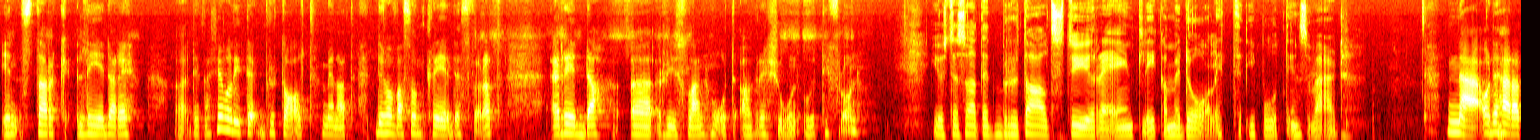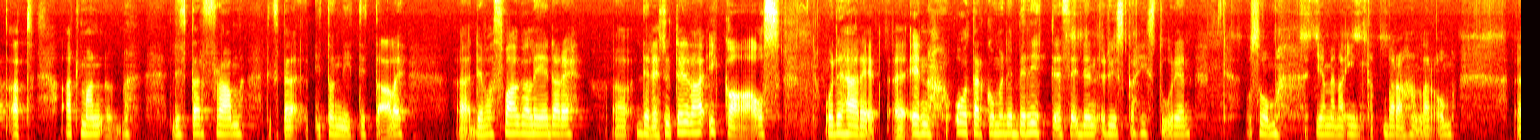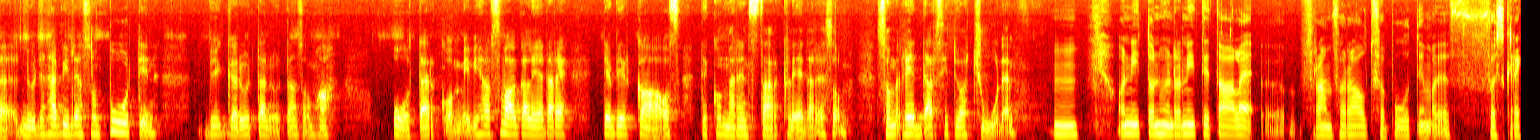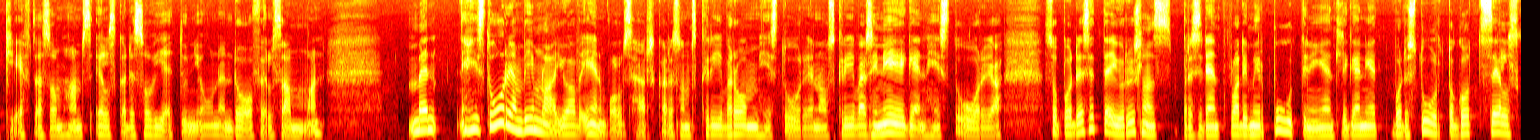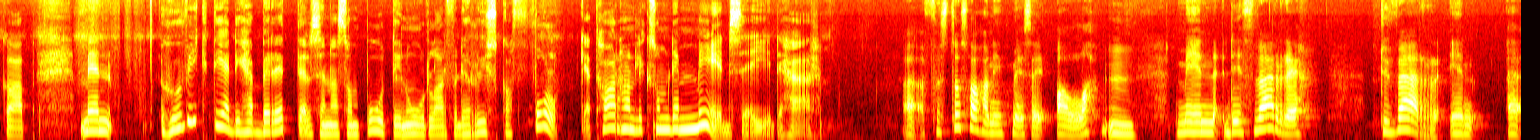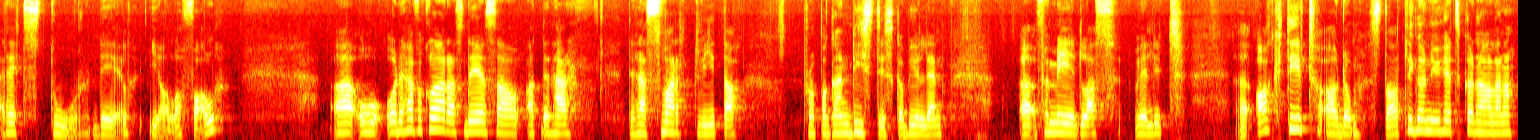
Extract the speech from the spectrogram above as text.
en stark ledare. Eh, det kanske var lite brutalt, men att det var vad som krävdes för att rädda uh, Ryssland mot aggression utifrån. Just det, så att ett brutalt styre är inte lika med dåligt i Putins värld. Nej, och det här att, att, att man lyfter fram till exempel 1990-talet, uh, det var svaga ledare, Eh, det resulterar i kaos. Och det här är eh, en återkommande berättelse i den ryska historien som jag menar inte bara handlar om eh, nu den här bilden som Putin bygger utan, utan som har återkommit. Vi har svaga ledare, det blir kaos, det kommer en stark ledare som, som räddar situationen. Mm. Och 1990-talet framför allt för Putin var ju förskräckligt eftersom hans älskade Sovjetunionen då föll samman. Men historien vimlar ju av envåldshärskare som skriver om historien och skriver sin egen historia. Så på det sättet är ju Rysslands president Vladimir Putin egentligen i ett både stort och gott sällskap. Men hur viktiga är de här berättelserna som Putin odlar för det ryska folket? Har han liksom det med sig i det här? Uh, förstås har han inte med sig alla. Mm. Men dessvärre, tyvärr en uh, rätt stor del i alla fall. Uh, och, och, det här förklaras dels av att den här, den här svartvita propagandistiska bilden uh, förmedlas väldigt uh, aktivt av de statliga nyhetskanalerna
